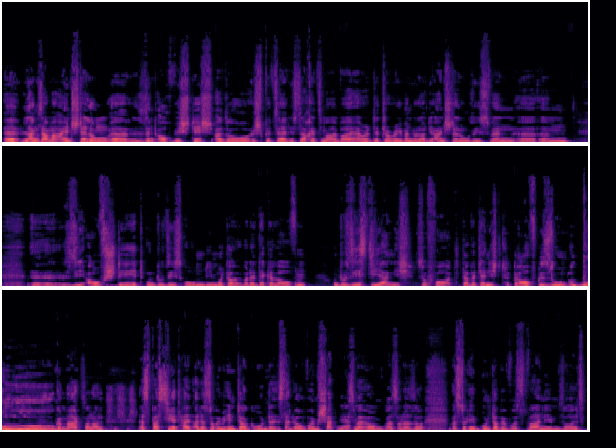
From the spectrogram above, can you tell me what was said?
äh, langsame Einstellungen äh, sind auch wichtig. Also speziell, ich sag jetzt mal bei Hereditary, wenn du da die Einstellung siehst, wenn äh, ähm, äh, sie aufsteht und du siehst oben die Mutter über der Decke laufen und du siehst die ja nicht sofort. Da wird ja nicht draufgezoomt und buh gemacht, sondern das passiert halt alles so im Hintergrund. Das ist dann irgendwo im Schatten ja. ist mal irgendwas oder so, was du eben unterbewusst wahrnehmen sollst.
